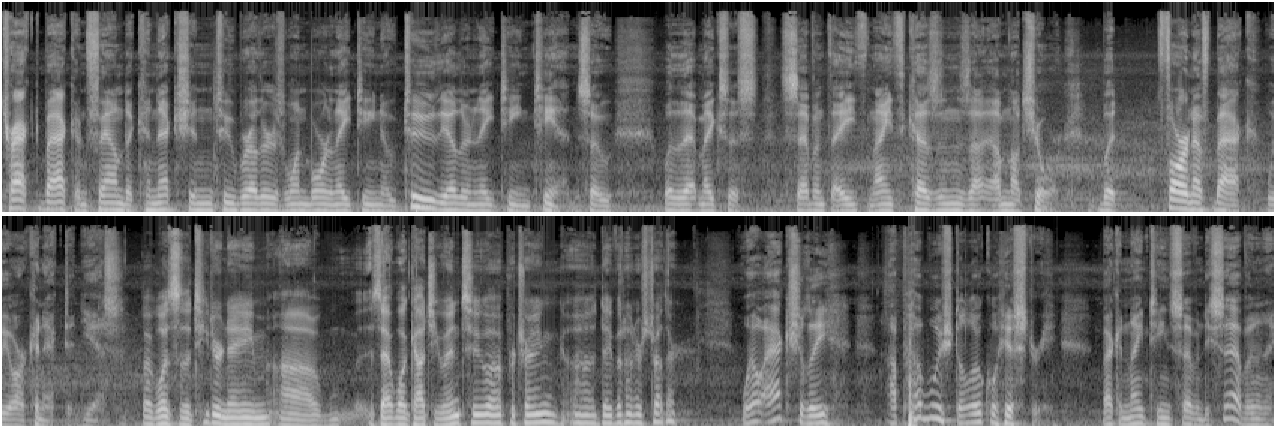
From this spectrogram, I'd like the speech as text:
tracked back and found a connection. Two brothers, one born in 1802, the other in 1810. So, whether that makes us seventh, eighth, ninth cousins, I, am not sure. But far enough back, we are connected. Yes. But was the Teter name? Uh, is that what got you into uh, portraying uh, David Hunter Strother? Well, actually, I published a local history back in 1977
